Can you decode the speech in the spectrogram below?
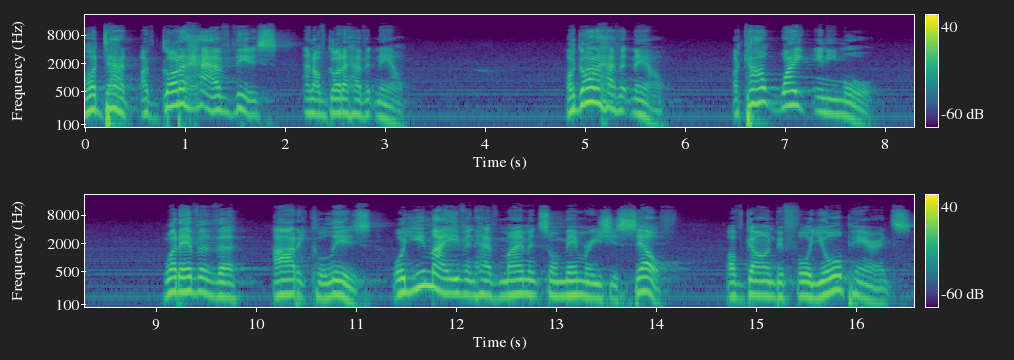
Oh, Dad, I've got to have this and I've got to have it now. I've got to have it now. I can't wait anymore. Whatever the article is. Or you may even have moments or memories yourself of going before your parents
